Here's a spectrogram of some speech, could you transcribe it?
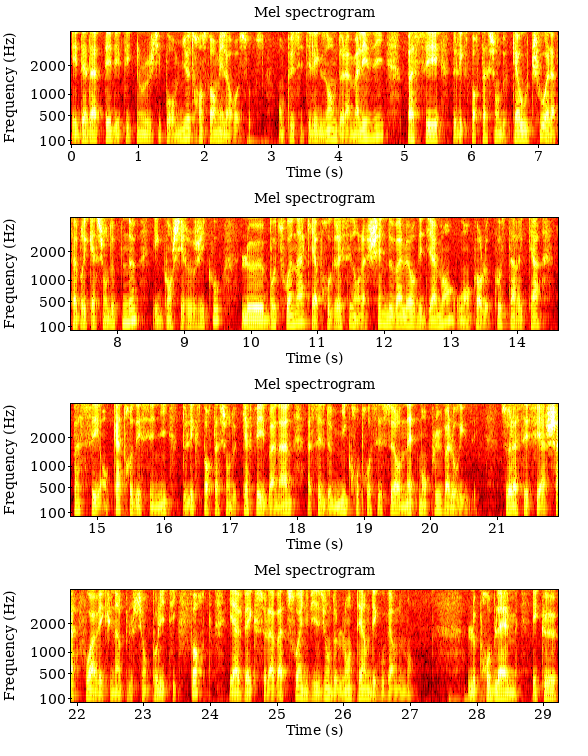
et d'adapter des technologies pour mieux transformer leurs ressources. On peut citer l'exemple de la Malaisie, passée de l'exportation de caoutchouc à la fabrication de pneus et gants chirurgicaux, le Botswana qui a progressé dans la chaîne de valeur des diamants, ou encore le Costa Rica, passé en quatre décennies de l'exportation de café et bananes à celle de microprocesseurs nettement plus valorisés. Cela s'est fait à chaque fois avec une impulsion politique forte et avec, cela va de soi, une vision de long terme des gouvernements. Le problème est que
